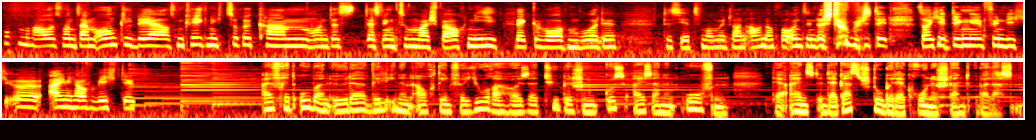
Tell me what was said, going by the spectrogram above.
Puppenhaus von seinem Onkel, der aus dem Krieg nicht zurückkam und das deswegen zum Beispiel auch nie weggeworfen wurde, das jetzt momentan auch noch bei uns in der Stube steht. Solche Dinge finde ich äh, eigentlich auch wichtig. Alfred Obernöder will ihnen auch den für Jurahäuser typischen gusseisernen Ofen, der einst in der Gaststube der Krone stand, überlassen.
